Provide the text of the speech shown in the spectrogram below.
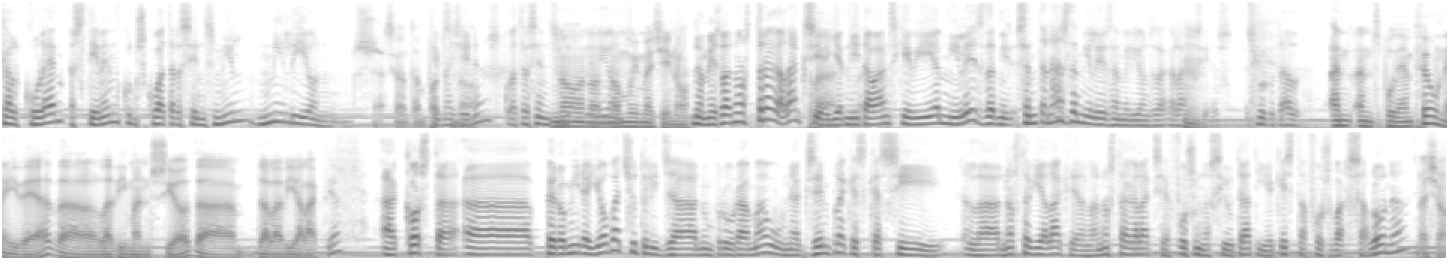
Calculem, estimem que uns 400.000 milions. És que no te'n pots, T'imagines? 400.000 No, no, milions. no m'ho imagino. Només la nostra galàxia. Clar, I hem dit clar. abans que hi havia milers de mil... centenars de milers de milions de galàxies. Mm. És brutal. En, ens podem fer una idea de la dimensió de, de la Via Làctia? Uh, costa, uh, però mira, jo vaig utilitzar en un programa un exemple que és que si la nostra Via Làctea, la nostra galàxia fos una ciutat i aquesta fos Barcelona, Això.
